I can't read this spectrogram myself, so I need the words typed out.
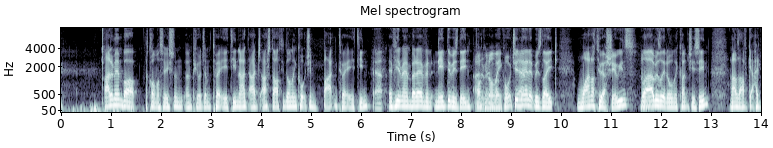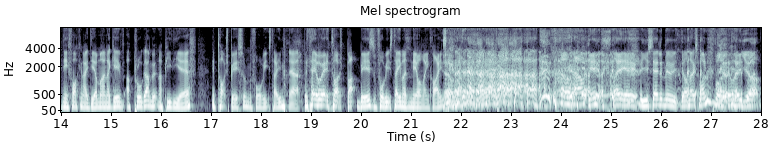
uh, I remember a conversation in Pure Gym 2018. I, I, I started online coaching back in 2018. Yeah. If you remember, Evan, nobody was doing I fucking remember. online coaching Yeah. then. It was like one or two Australians. Like, hmm. I was like the only country seen. And I was, like, I've had no fucking idea, man. I gave a program out in a PDF and touch base them in four weeks' time. Yeah. By the time I went to touch ba- base in four weeks' time, I had no online clients. I like, okay. Like, hey, are you sending me the next month? Like, like, You up?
